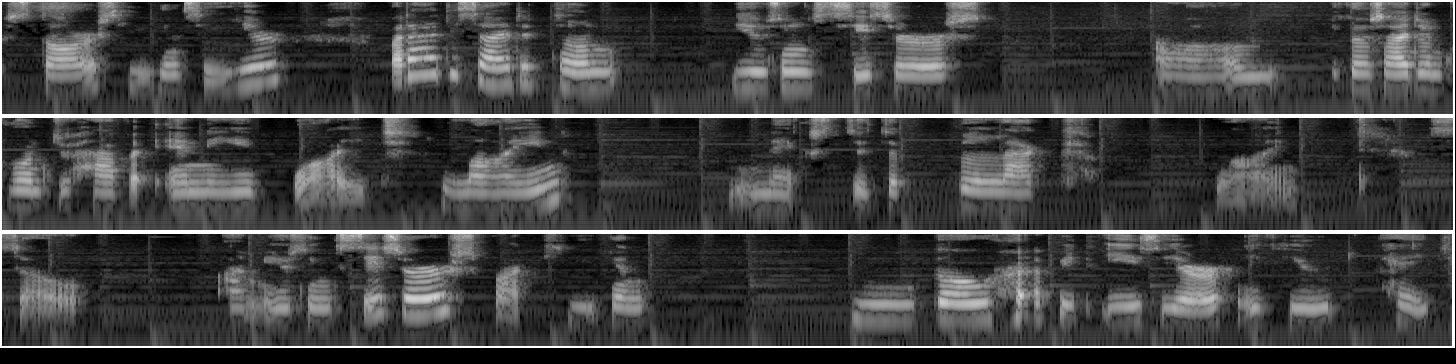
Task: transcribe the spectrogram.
stars you can see here but I decided on using scissors um, because I don't want to have any white line next to the black line. So I'm using scissors but you can go a bit easier if you hate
